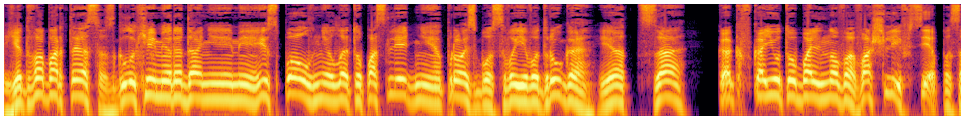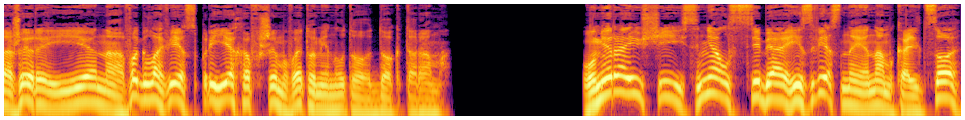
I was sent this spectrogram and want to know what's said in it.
Едва Бартес с глухими рыданиями исполнил эту последнюю просьбу своего друга и отца, как в каюту больного вошли все пассажиры Иена во главе с приехавшим в эту минуту доктором. Умирающий снял с себя известное нам кольцо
